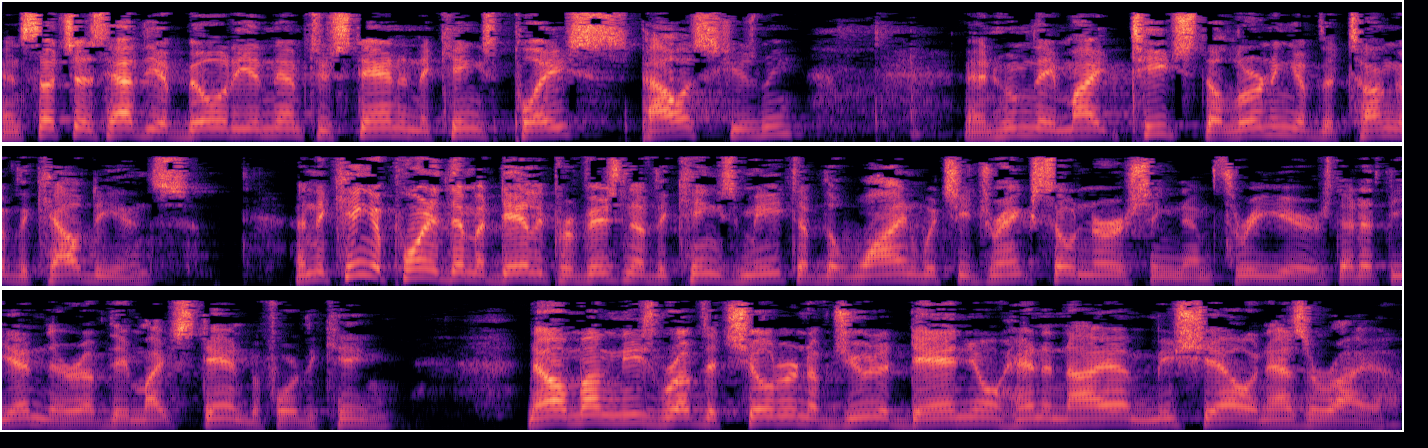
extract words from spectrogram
and such as had the ability in them to stand in the king's place, palace, excuse me, and whom they might teach the learning of the tongue of the Chaldeans. And the king appointed them a daily provision of the king's meat, of the wine which he drank, so nourishing them three years, that at the end thereof they might stand before the king. Now among these were of the children of Judah Daniel, Hananiah, Mishael, and Azariah,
